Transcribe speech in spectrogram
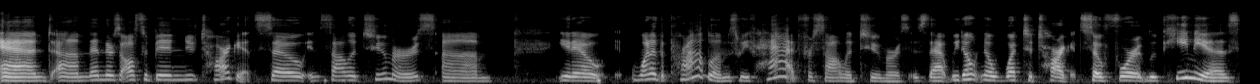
And um, then there's also been new targets. So in solid tumors, um, you know, one of the problems we've had for solid tumors is that we don't know what to target. So for leukemias,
